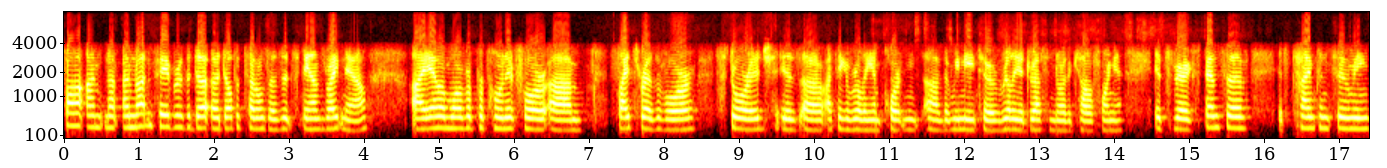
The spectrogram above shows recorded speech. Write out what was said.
fa- I'm not I'm not in favor of the de- uh, Delta tunnels as it stands right now. I am a more of a proponent for um, Sites Reservoir storage is uh, I think really important uh, that we need to really address in Northern California. It's very expensive. It's time consuming.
